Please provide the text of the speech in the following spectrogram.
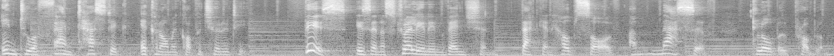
into a fantastic economic opportunity. This is an Australian invention that can help solve a massive global problem.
